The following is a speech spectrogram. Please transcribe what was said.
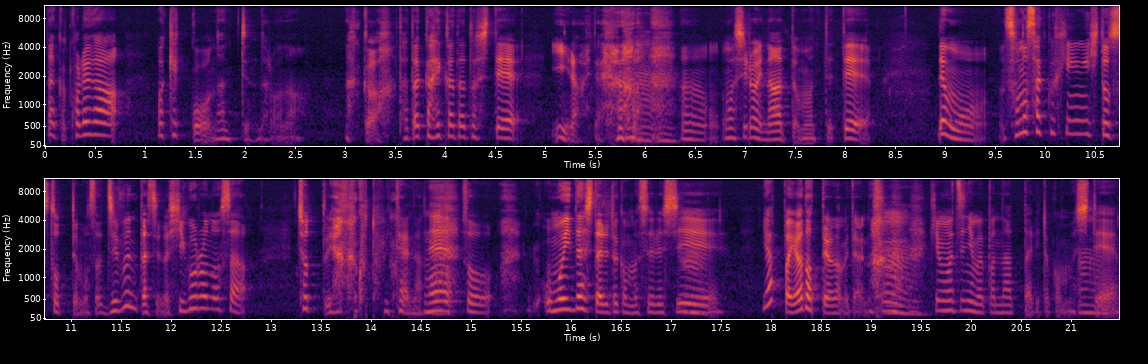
なんかこれが、まあ、結構なんて言うんだろうな。なんか戦い方としていいなみたいな、うん、面白いなって思ってて。でもその作品一つとってもさ自分たちの日頃のさちょっと嫌なことみたいな、ね。そう思い出したりとかもするし、うんやっぱ嫌だったよなみたいな。うん。気持ちにもやっぱなったりとかもして、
